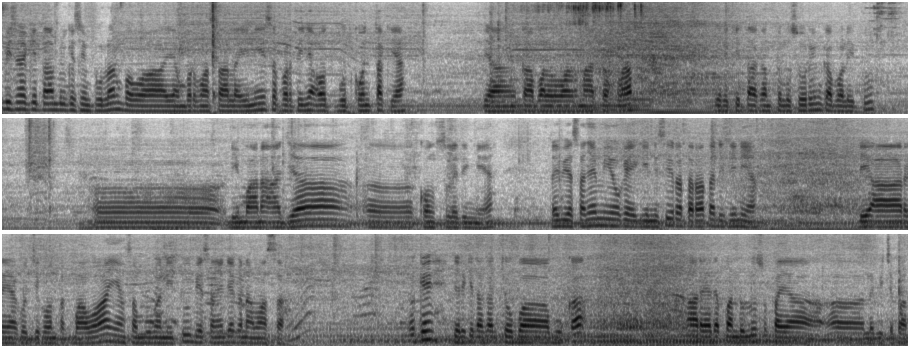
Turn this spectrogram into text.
bisa kita ambil kesimpulan bahwa yang bermasalah ini sepertinya output kontak ya. Yang kabel warna coklat. Jadi kita akan telusurin kabel itu. Eh, di mana aja eh, konsletingnya. Tapi biasanya Mio kayak gini sih rata-rata di sini ya. Di area kunci kontak bawah yang sambungan itu biasanya dia kena masa. Oke, jadi kita akan coba buka area depan dulu supaya eh, lebih cepat.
